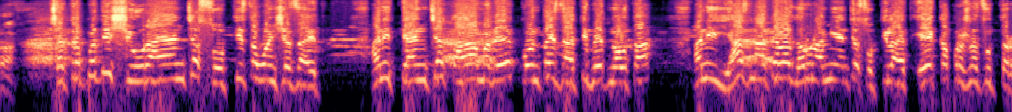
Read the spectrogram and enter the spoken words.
छत्रपती शिवरायांच्या सोबतीचा वंशज आहेत. आणि त्यांच्या काळामध्ये कोणताही जातीभेद नव्हता. आणि ह्याच नात्याला धरून आम्ही यांच्या सोबतीला आहेत. एका प्रश्नाचं उत्तर.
